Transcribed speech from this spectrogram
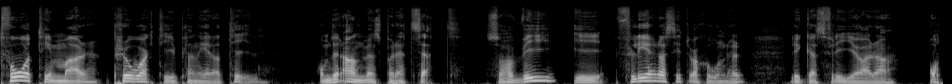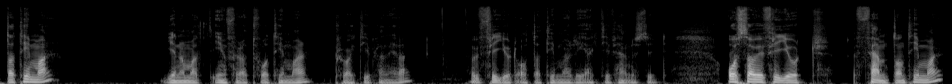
Två timmar proaktiv planerad tid, om den används på rätt sätt, så har vi i flera situationer lyckats frigöra åtta timmar genom att införa två timmar proaktiv planerad. Har vi frigjort åtta timmar reaktiv händelsestyrd. Och så har vi frigjort 15 timmar.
